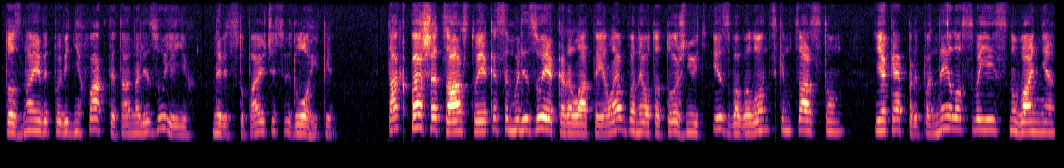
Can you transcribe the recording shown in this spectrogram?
хто знає відповідні факти та аналізує їх, не відступаючись від логіки. Так, перше царство, яке символізує крилатий лев, вони ототожнюють із Вавилонським царством, яке припинило своє існування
